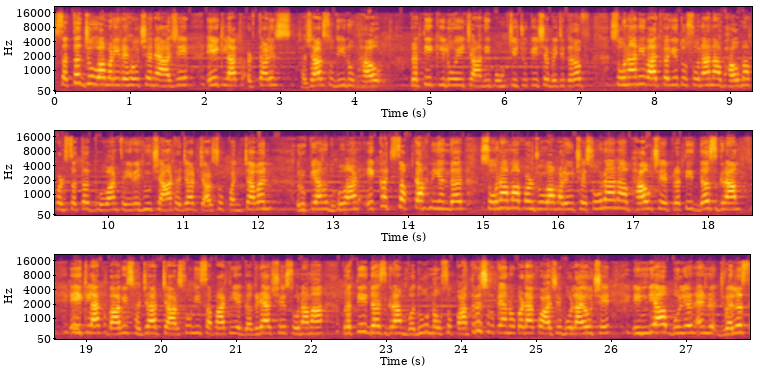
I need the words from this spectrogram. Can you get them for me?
સતત જોવા મળી રહ્યો છે અને આજે એક લાખ અડતાલીસ હજાર સુધીનો ભાવ પ્રતિ કિલોએ ચાંદી પહોંચી ચૂકી છે. બીજી તરફ, સોનાની વાત કરીએ તો સોનાના ભાવમાં પણ સતત ધોવાણ થઈ રહ્યું છે. આઠ રૂપિયાનું ધોવાણ એક જ સપ્તાહની અંદર સોનામાં પણ જોવા મળ્યું છે. સોનાના ભાવ છે પ્રતિ દસ ગ્રામ એક લાખ બાવીસ હજાર ચારસોની સપાટીએ ગગડ્યા છે. સોનામાં પ્રતિ દસ ગ્રામ વધુ નવસો પાંત્રીસ રૂપિયાનો કડાકો આજે બોલાયો છે. ઇન્ડિયા બુલિયન એન્ડ જ્વેલર્સ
